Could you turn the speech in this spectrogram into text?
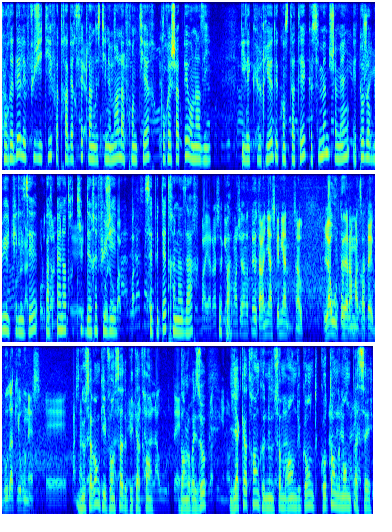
pour aider les fugitifs à traverser clandestinement la frontière pour échapper aux nazis. Il est curieux de constater que ce même chemin est aujourd'hui utilisé par un autre type de réfugiés. C'est peut-être un hasard ou pas. E, pasatzen, Nous savons qu'ils font ça depuis e, 4 ans. lau urte, Dans le réseau, il y a 4 ans que nous nous sommes rendus compte qu'autant de monde passait.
